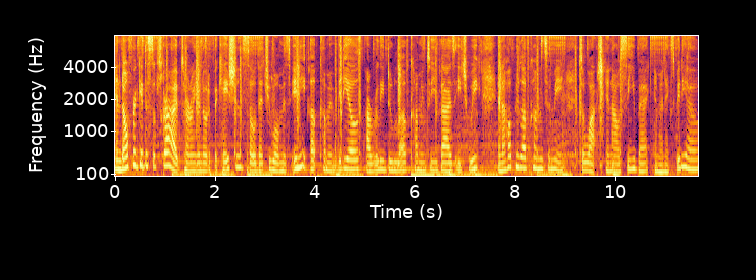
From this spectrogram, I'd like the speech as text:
And don't forget to subscribe, turn on your notifications so that you won't miss any upcoming videos. I really do love coming to you guys each week and I hope you love coming to me to watch and I will see you back in my next video.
